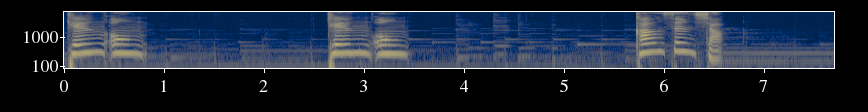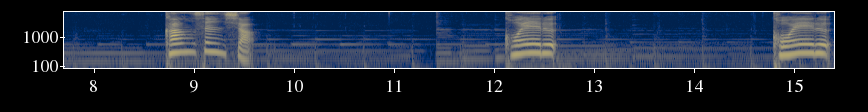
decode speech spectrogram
検温検温。感染者。感染者。超える。超える。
